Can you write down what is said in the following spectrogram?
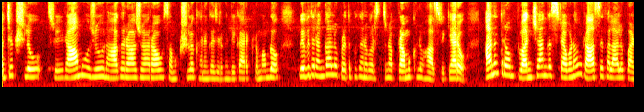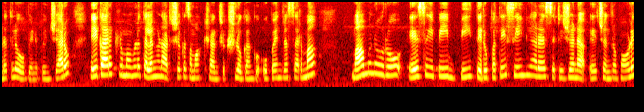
అధ్యక్షులు శ్రీ రామోజు నాగరాజారావు సమక్షంలో ఘనంగా జరిగింది. కార్యక్రమంలో వివిధ రంగాల్లో ప్రతిభ కనబరుస్తున్న ప్రముఖులు హాజరయ్యారు. అనంతరం పంచాంగ శ్రవణం రాశి ఫలాలు పండితులు వినిపించారు. ఈ కార్యక్రమంలో తెలంగాణ అర్చక సమాఖ్య అధ్యక్షులు Gangu Upendra Sharma Mamunuru ACP B Tirupati senior citizen A Chandramouli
